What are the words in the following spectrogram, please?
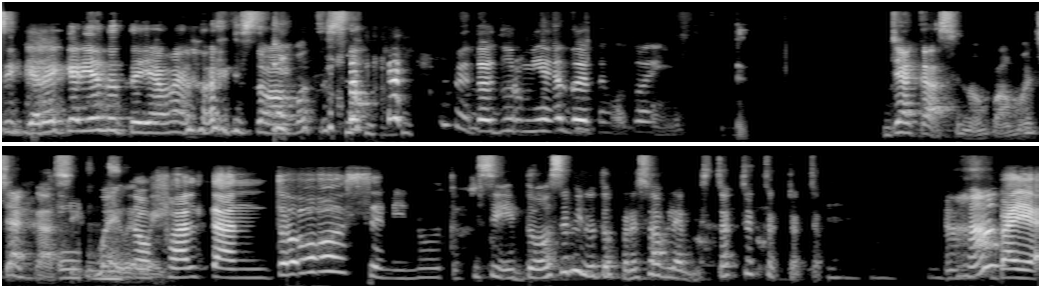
Si quieres queriendo te llama hora que estábamos. Me estoy durmiendo, yo tengo sueño. Ya casi nos vamos, ya casi. Wait, Nos wait. faltan 12 minutos. Sí, 12 minutos, por eso hablemos. Toc, toc, toc, toc, toc. Ajá. Vaya.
